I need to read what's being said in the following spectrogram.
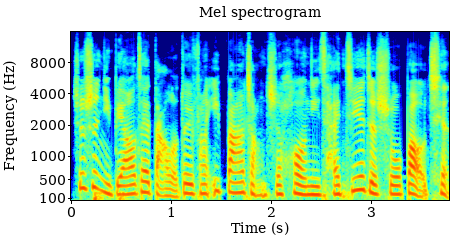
就是你不要再打了对方一巴掌之后，你才接着说抱歉。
